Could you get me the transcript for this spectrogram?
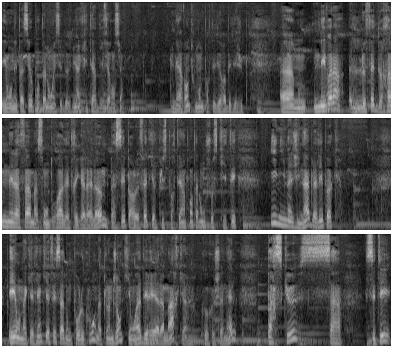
et on est passé au pantalon et c'est devenu un critère différenciant. Mais avant, tout le monde portait des robes et des jupes. Euh, mais voilà, le fait de ramener la femme à son droit d'être égale à l'homme passait par le fait qu'elle puisse porter un pantalon, chose qui était inimaginable à l'époque. Et on a quelqu'un qui a fait ça. Donc pour le coup, on a plein de gens qui ont adhéré à la marque Coco Chanel parce que ça, c'était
